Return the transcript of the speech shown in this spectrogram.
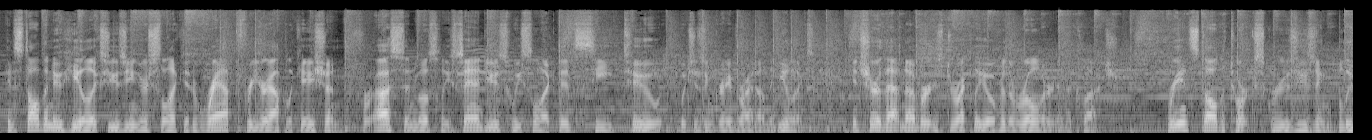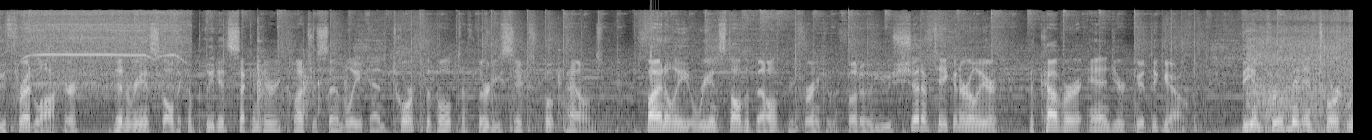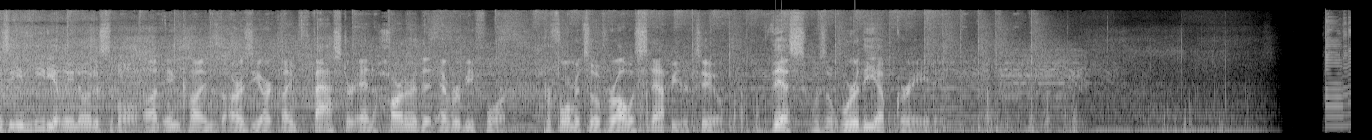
Install the new Helix using your selected ramp for your application. For us and mostly sand use, we selected C2, which is engraved right on the Helix. Ensure that number is directly over the roller in the clutch. Reinstall the torque screws using blue thread locker, then reinstall the completed secondary clutch assembly and torque the bolt to 36 foot-pounds. Finally, reinstall the belt, referring to the photo you should have taken earlier, the cover, and you're good to go. The improvement in torque was immediately noticeable. On inclines, the RZR climbed faster and harder than ever before. Performance overall was snappier too. This was a worthy upgrade.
